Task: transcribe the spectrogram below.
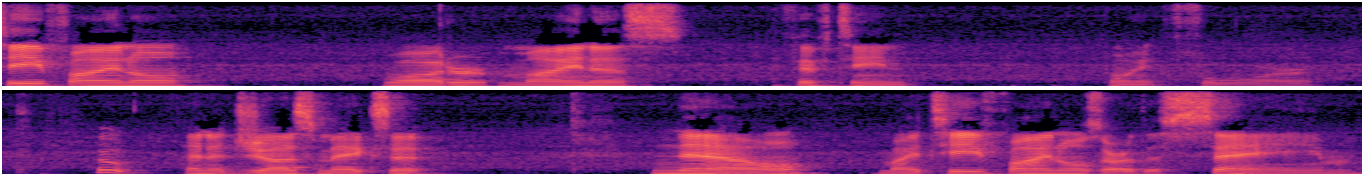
T final water minus 15.4. Ooh, and it just makes it. Now, my T finals are the same.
